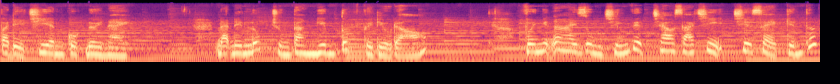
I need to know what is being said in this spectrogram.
và để tri ân cuộc đời này đã đến lúc chúng ta nghiêm túc về điều đó. Với những ai dùng chính việc trao giá trị, chia sẻ kiến thức,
